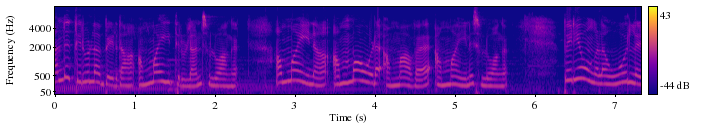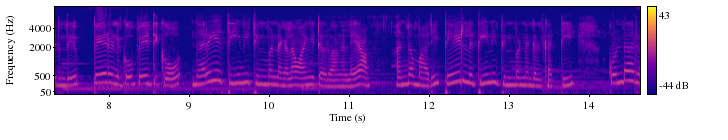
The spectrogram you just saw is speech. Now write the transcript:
அந்த திருவிழா பேர் தான் அம்மாயி திருவிழான்னு சொல்லுவாங்க. அம்மாயினா அம்மாவோட அம்மாவை அம்மாயின்னு சொல்லுவாங்க. பெரியவங்களாம் ஊரில் இருந்து பேரனுக்கோ பேத்திக்கோ நிறைய தீனி தின்பண்டங்கள்லாம் வாங்கிட்டு வருவாங்க இல்லையா? அந்த மாதிரி தேரில் தீனி தின்பண்டங்கள் கட்டி கொண்டாடுற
